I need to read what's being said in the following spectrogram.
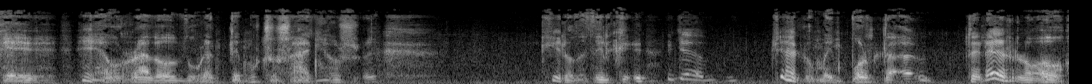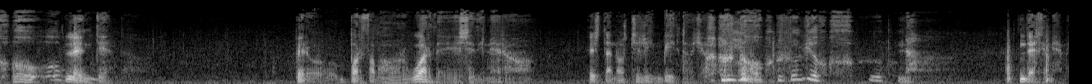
que he ahorrado durante muchos años. Quiero decir que ya, ya no me importa tenerlo o, o- Le entiendo. Pero, por favor, guarde ese dinero. Esta noche le invito yo. No, yo... No. Déjeme a mí.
